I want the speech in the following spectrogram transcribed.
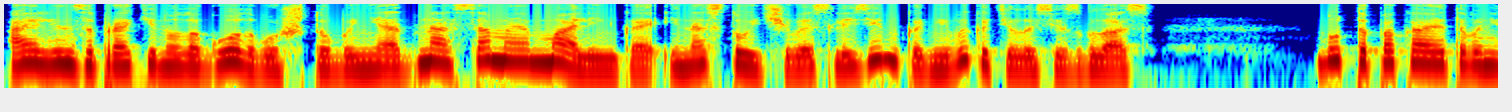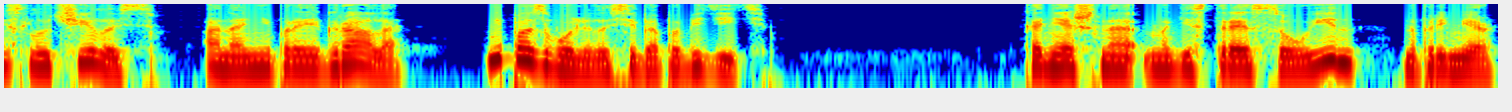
Айлин запрокинула голову, чтобы ни одна самая маленькая и настойчивая слезинка не выкатилась из глаз. Будто пока этого не случилось, она не проиграла, не позволила себя победить. Конечно, магистресса Уин, например,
